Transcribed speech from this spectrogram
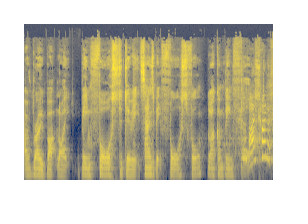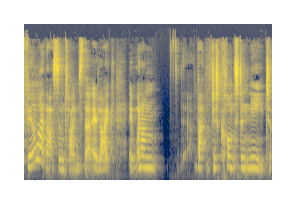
a robot, like being forced to do it. It sounds a bit forceful, like I'm being forced. I kind of feel like that sometimes, though. Like it, when I'm that just constant need to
